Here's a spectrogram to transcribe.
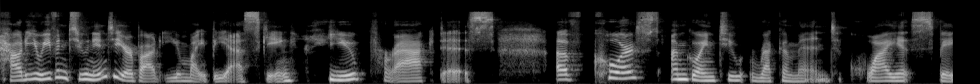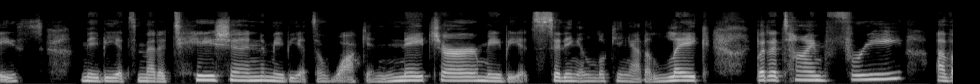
How do you even tune into your body? You might be asking. You practice. Of course, I'm going to recommend quiet space. Maybe it's meditation, maybe it's a walk in nature, maybe it's sitting and looking at a lake, but a time free of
